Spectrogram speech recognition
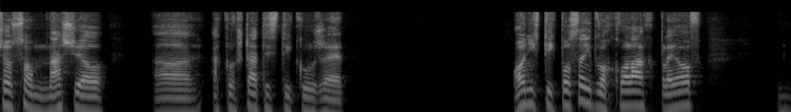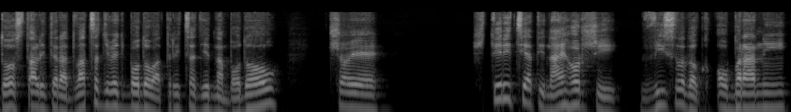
čo som našiel uh, ako štatistiku, že oni v tých posledných dvoch kolách playoff dostali teda 29 bodov a 31 bodov, čo je 40. najhorší výsledok obrany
